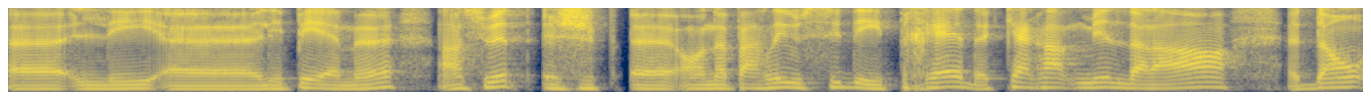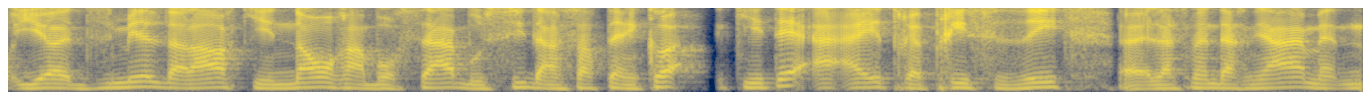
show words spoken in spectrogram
euh, les, les PME. Ensuite, on a parlé aussi des prêts de 40 000 dont il y a 10 000 qui est non remboursable aussi dans certains cas, qui était à être précisé la semaine dernière. Maintenant,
